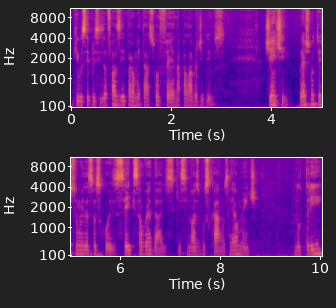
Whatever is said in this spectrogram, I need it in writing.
o que você precisa fazer para aumentar a sua fé na palavra de Deus. Gente, preste meu testemunho dessas coisas. Sei que são verdades, que se nós buscarmos realmente nutrir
